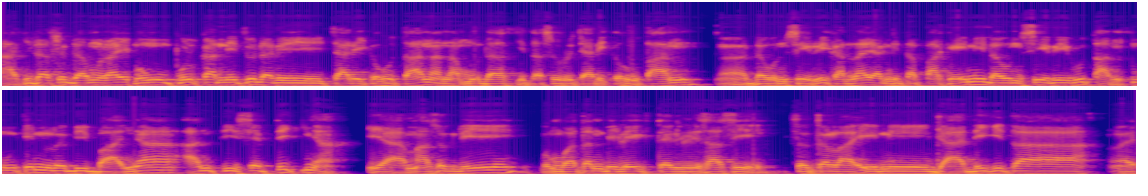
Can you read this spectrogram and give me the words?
Nah, kita sudah mulai mengumpulkan itu dari cari ke hutan, anak muda kita suruh cari ke hutan, uh, daun siri karena yang kita pakai ini daun siri hutan. Mungkin lebih banyak antiseptiknya. Ya, masuk di pembuatan bilik sterilisasi. Setelah ini jadi kita uh,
